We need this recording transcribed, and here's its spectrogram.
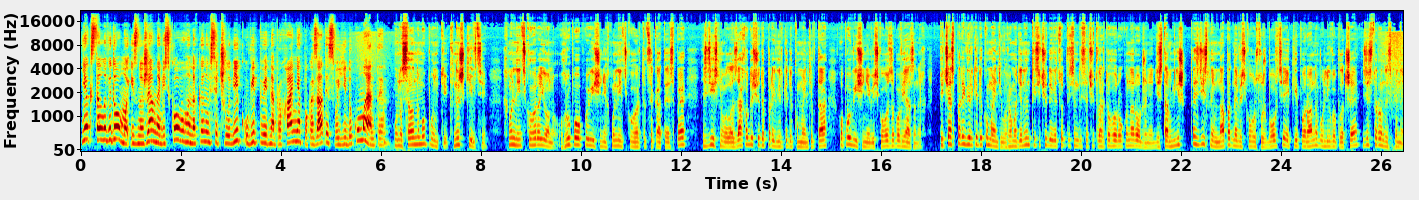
Як стало відомо, із ножем на військового накинувся чоловік у відповідь на прохання показати свої документи. У населеному пункті Книжківці Хмельницького району група оповіщення Хмельницького РТЦК та СП здійснювала заходи щодо перевірки документів та оповіщення військовозобов'язаних. Під час перевірки документів громадянин 1984 року народження дістав ніж та здійснив напад на військовослужбовця, який поранив у ліве плече зі сторони спини.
